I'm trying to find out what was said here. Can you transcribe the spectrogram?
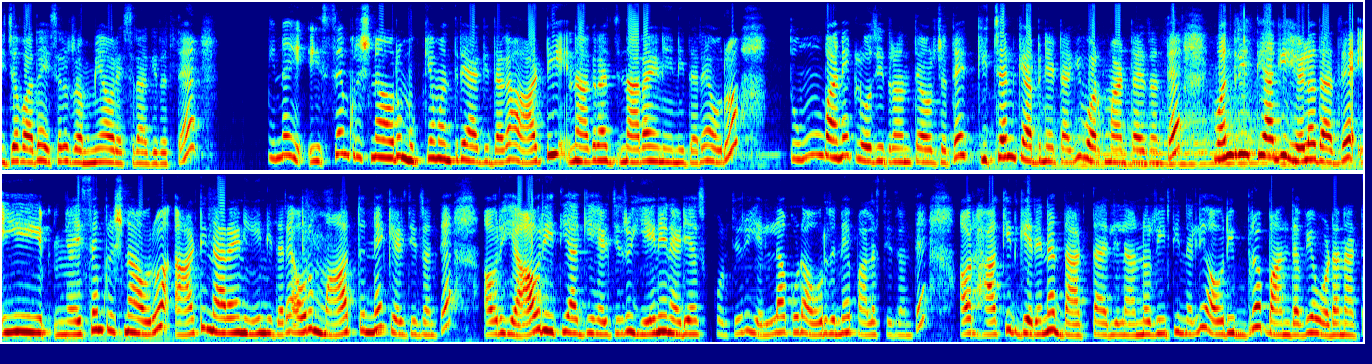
ನಿಜವಾದ ಹೆಸರು ರಮ್ಯಾ ಅವರ ಹೆಸರಾಗಿರುತ್ತೆ. ಇನ್ನು ಎಸ್ ಎಂ ಕೃಷ್ಣ ಅವರು ಮುಖ್ಯಮಂತ್ರಿ ಆಗಿದ್ದಾಗ ಆರ್ ಟಿ ನಾಗರಾಜ್ ನಾರಾಯಣ್ ಏನಿದ್ದಾರೆ ಅವರು ತುಂಬಾ ಕ್ಲೋಸ್ ಇದ್ರಂತೆ ಅವ್ರ ಜೊತೆ. ಕಿಚನ್ ಕ್ಯಾಬಿನೆಟ್ ಆಗಿ ವರ್ಕ್ ಮಾಡ್ತಾ ಇದ್ರಂತೆ. ಒಂದು ರೀತಿಯಾಗಿ ಹೇಳೋದಾದರೆ ಈ ಎಸ್ ಎಂ ಕೃಷ್ಣ ಅವರು, ಆರ್ ಟಿ ನಾರಾಯಣ್ ಏನಿದ್ದಾರೆ ಅವರು ಮಾತನ್ನೇ ಕೇಳ್ತಿದ್ರಂತೆ. ಅವ್ರು ಯಾವ ರೀತಿಯಾಗಿ ಹೇಳ್ತಿದ್ರು, ಏನೇನು ಐಡಿಯಾಸ್ ಕೊಡ್ತಿದ್ರು, ಎಲ್ಲ ಕೂಡ ಅವ್ರದನ್ನೇ ಪಾಲಿಸ್ತಿದ್ರಂತೆ. ಅವ್ರು ಹಾಕಿದ ಗೆರೆನ ದಾಟ್ತಾ ಇರಲಿಲ್ಲ ಅನ್ನೋ ರೀತಿಯಲ್ಲಿ ಅವರಿಬ್ಬರ ಬಾಂಧವ್ಯ ಒಡನಾಟ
